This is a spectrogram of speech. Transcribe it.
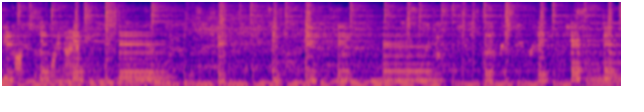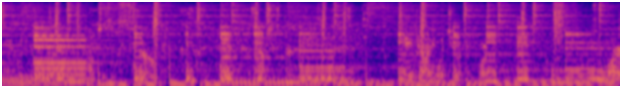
Seahawks and the 49ers. what are looking for. Some water.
